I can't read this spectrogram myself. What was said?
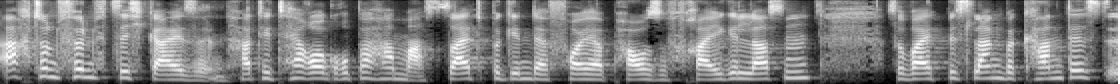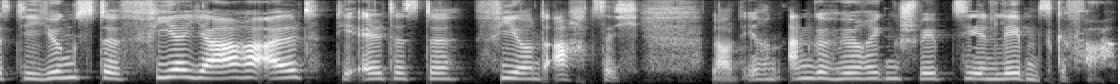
58 Geiseln hat die Terrorgruppe Hamas seit Beginn der Feuerpause freigelassen. Soweit bislang bekannt ist, ist die jüngste vier Jahre alt, die älteste 84. Laut ihren Angehörigen schwebt sie in Lebensgefahr.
